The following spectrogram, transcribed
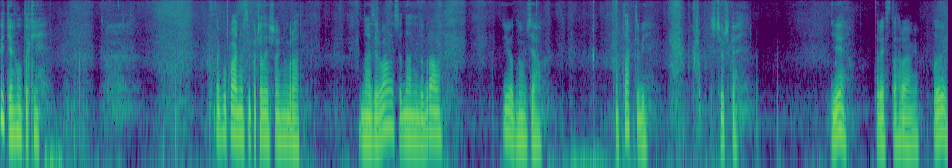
Витягнув таки. Так буквально всі почали щойно брати. Одна зірвалась, одна не добрала. І одну взяв. Отак тобі. Щучка. Є 300 грамів. Пливи.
